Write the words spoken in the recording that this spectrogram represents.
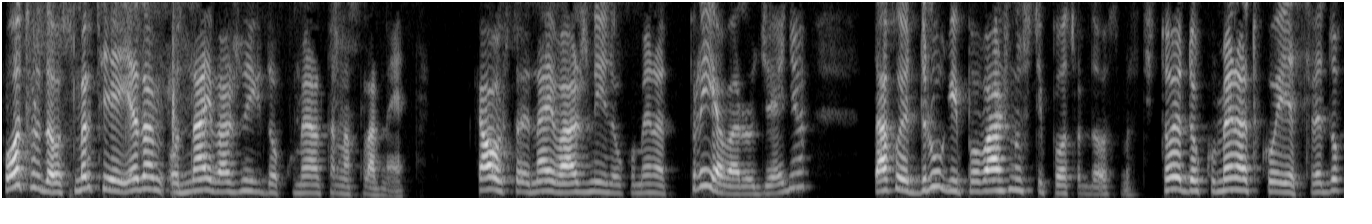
Potvrda o smrti je jedan od najvažnijih dokumenta na planeti. Kao što je najvažniji dokument prijava rođenja, Tako je drugi po važnosti potvrda o smrti. To je dokument koji je svedok,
